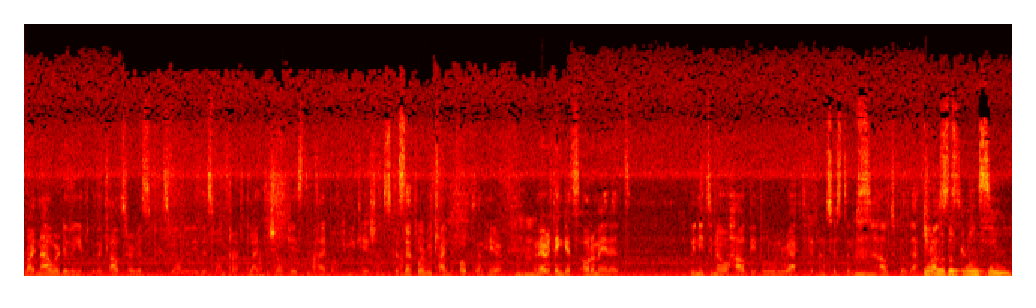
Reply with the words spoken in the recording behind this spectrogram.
Right now, we're doing it with a cloud service because we only need this one traffic light to showcase the type of communications. Because that's what we're trying to focus on here. Mhm. When everything gets automated, we need to know how people will react to different systems, Mhm. how to build that It will trust, be green soon.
